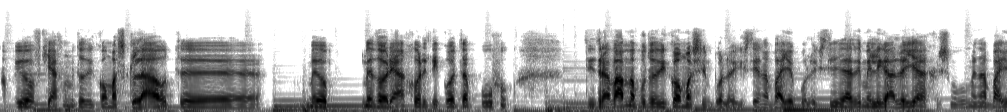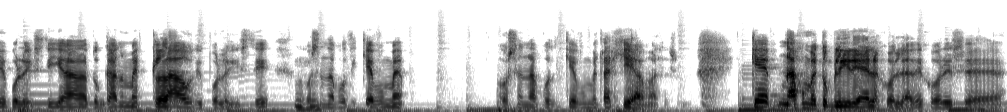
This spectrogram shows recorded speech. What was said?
Το οποίο φτιάχνουμε το δικό μας cloud ε, με, με δωρεάν χωρητικότητα που τη τραβάμε από το δικό μας υπολογιστή, ένα παλιό υπολογιστή. Δηλαδή, με λίγα λόγια, χρησιμοποιούμε ένα παλιό υπολογιστή για να τον κάνουμε cloud υπολογιστη ώστε να αποθηκεύουμε ώστε να αποθηκεύουμε τα αρχεία μας. Και να έχουμε τον πλήρη έλεγχο, δηλαδή, χωρίς ε,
